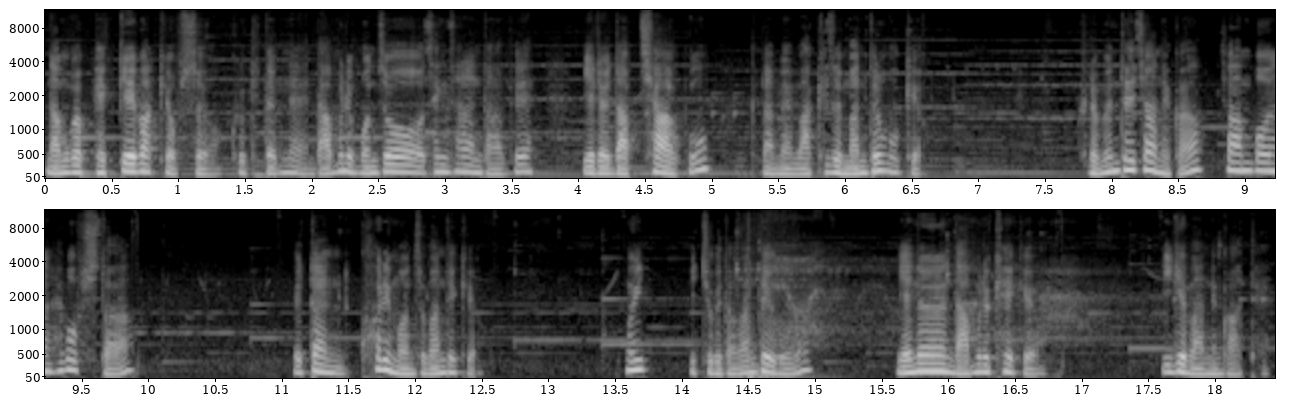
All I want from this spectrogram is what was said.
나무가 100개밖에 없어요. 그렇기 때문에 나무를 먼저 생산한 다음에 얘를 납치하고 그 다음에 마켓을 만들어 볼게요. 그러면 되지 않을까요? 자 한번 해봅시다. 일단 쿼리 먼저 만들게요. 호잇 이쪽에다 만들고 얘는 나무를 캐게요. 이게 맞는 것 같아.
